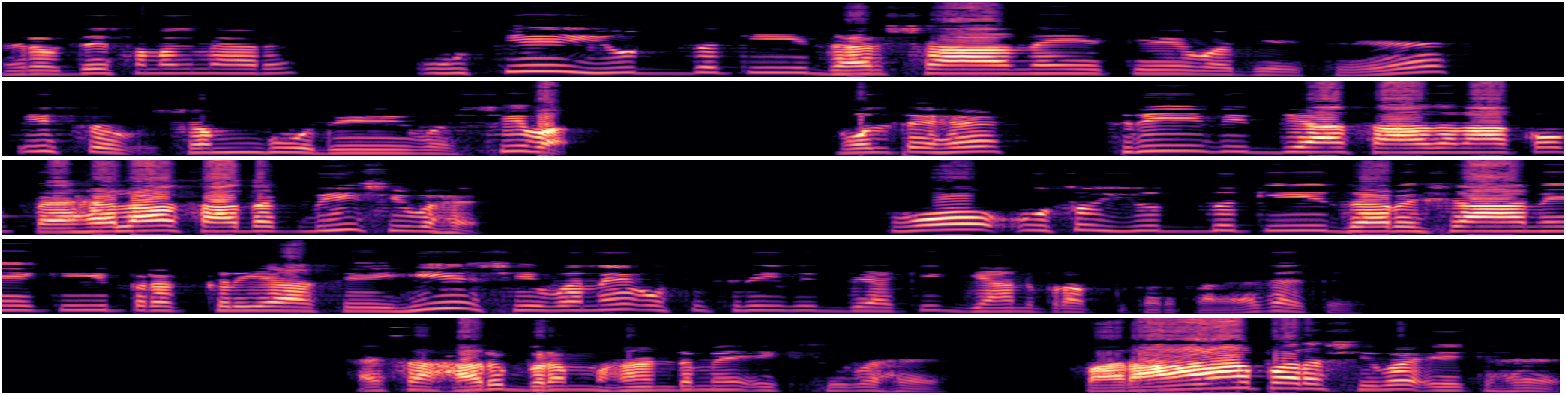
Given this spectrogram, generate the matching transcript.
मेरा उद्देश्य समझ में आ रहे? उसी युद्ध की दर्शाने के वजह से इस शंभुदेव शिव, बोलते हैं श्री विद्या साधना को पहला साधक भी शिव है। वो उस युद्ध की दर्शाने की प्रक्रिया से ही शिव ने उस श्री विद्या की ज्ञान प्राप्त कर पाया, कहते ऐसा हर ब्रह्मांड में एक शिव है। परापर शिव एक है।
